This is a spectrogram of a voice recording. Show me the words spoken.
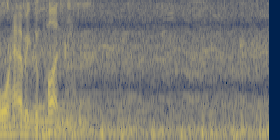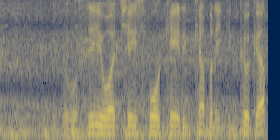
or having to punt. So we'll see what Chase Fourcade and company can cook up.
